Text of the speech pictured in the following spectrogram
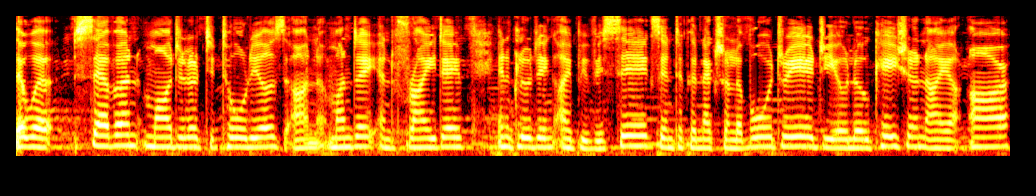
There were seven modular tutorials on Monday and Friday, including IPv6, interconnection laboratory, geolocation, IR,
